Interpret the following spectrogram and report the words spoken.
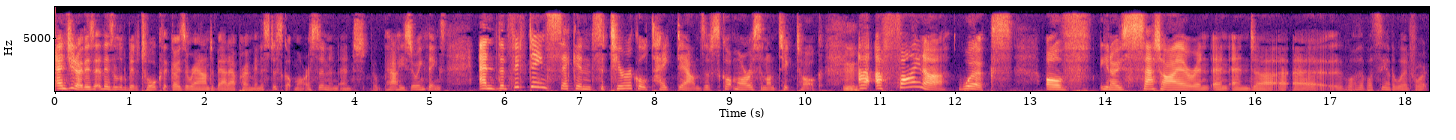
and you know, there's a, there's a little bit of talk that goes around about our prime minister Scott Morrison and, and how he's doing things. And the 15 second satirical takedowns of Scott Morrison on TikTok are, are finer works of you know satire and and and uh, uh, what's the other word for it?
